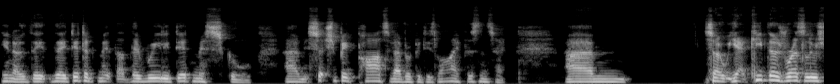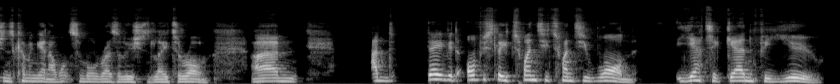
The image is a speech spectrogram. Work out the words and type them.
you know they, they did admit that they really did miss school. Um, it's such a big part of everybody's life isn't it? Um, so yeah keep those resolutions coming in. I want some more resolutions later on. Um, and david obviously 2021 yet again for you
